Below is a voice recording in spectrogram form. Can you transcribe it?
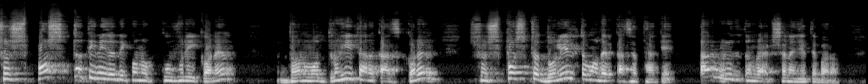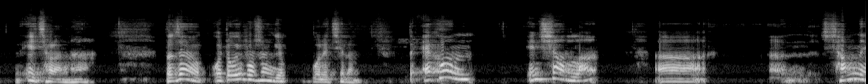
সুস্পষ্ট তিনি যদি কোনো কুফরি করেন কাজ করেন, সুস্পষ্ট দলিল তোমাদের কাছে থাকে, তার বিরুদ্ধে তোমরা অ্যাকশনে যেতে পারো। এছাড়া না। তো যাই হোক, ওটা ওই প্রসঙ্গে বলেছিলাম। তো এখন, ইনশাআল্লাহ সামনে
